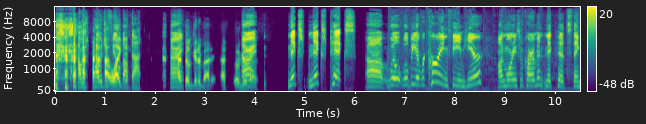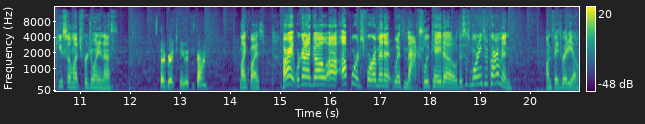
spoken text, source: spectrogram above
How, would, how would you feel like about it. that? All I feel good about it. I feel good all about right. it. Nick's Nick's picks uh, will will be a recurring theme here on Mornings with Carmen. Nick Pitts, thank you so much for joining us. So great to be with you, Carmen. Likewise. All right, we're going to go uh, upwards for a minute with Max Lucado. This is Mornings with Carmen on Faith Radio.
